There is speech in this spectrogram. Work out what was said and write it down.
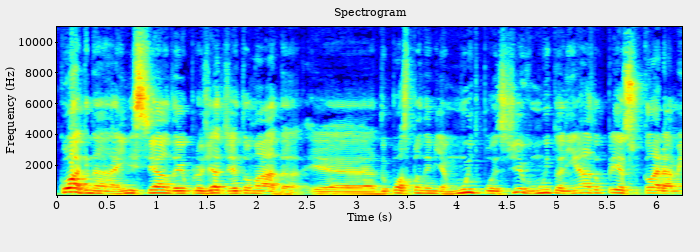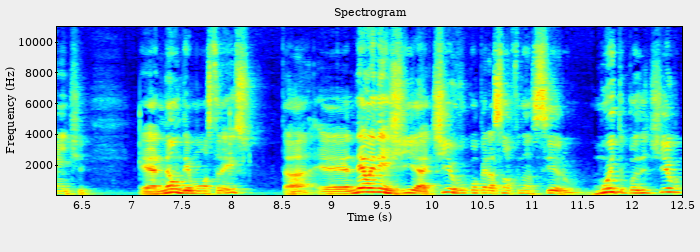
Cogna iniciando aí o projeto de retomada é, do pós-pandemia muito positivo, muito alinhado. O preço claramente é, não demonstra isso. Tá? É, Neoenergia, ativo, cooperação financeiro, muito positivo.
